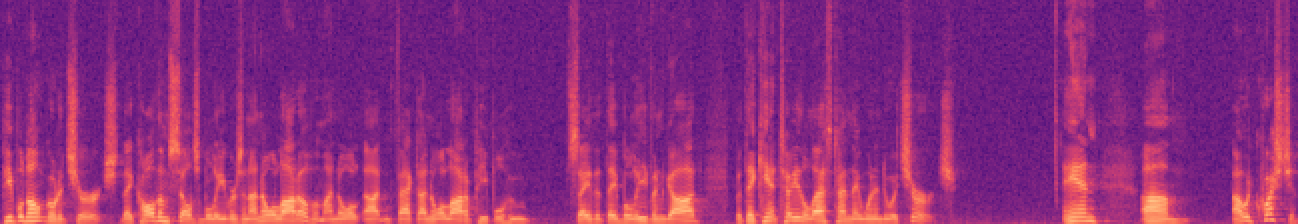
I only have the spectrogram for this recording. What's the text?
people don't go to church. They call themselves believers, and I know a lot of them. I know, uh, in fact, I know a lot of people who say that they believe in God, but they can't tell you the last time they went into a church. And um, I would question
